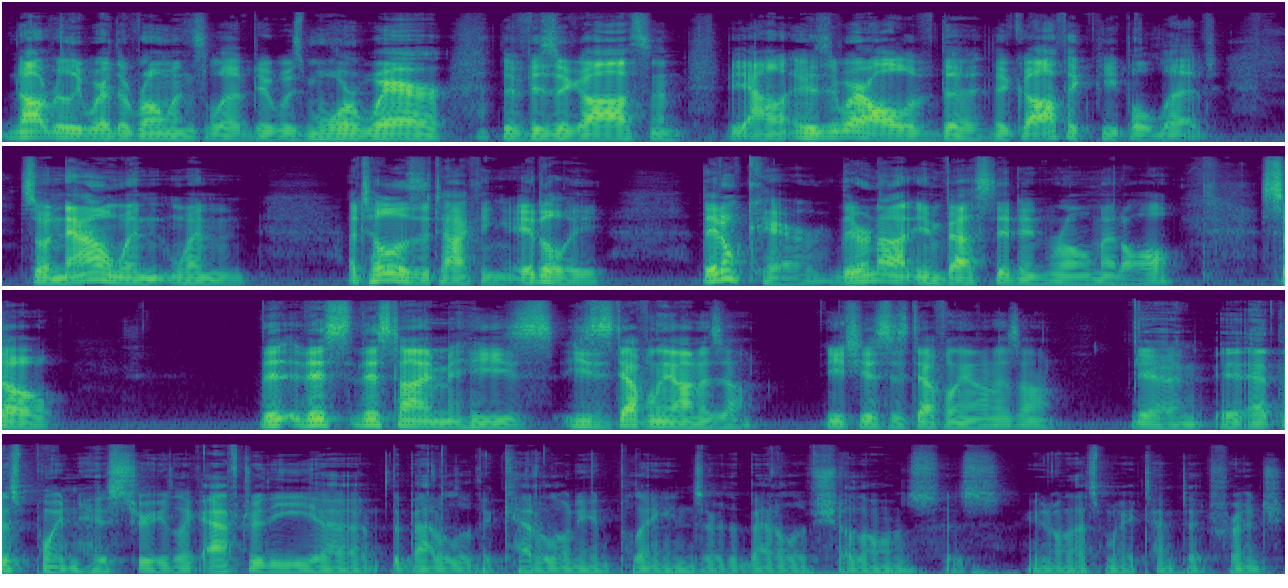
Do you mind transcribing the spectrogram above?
not really where the Romans lived. It was more where the Visigoths and the it was where all of the, the Gothic people lived. So now when when Attila is attacking Italy, they don't care. They're not invested in Rome at all. So th- this this time he's he's definitely on his own. Aetius is definitely on his own. Yeah, and at this point in history, like after the uh, the Battle of the Catalonian Plains or the Battle of Chalons, as you know, that's my attempt at French.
